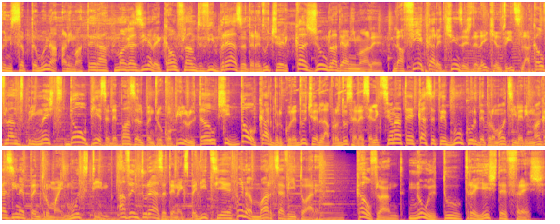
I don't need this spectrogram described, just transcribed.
În săptămâna Animatera, magazinele Kaufland vibrează de reduceri ca jungla de animale. La fiecare 50 de lei cheltuiți la Kaufland, primești două piese de puzzle pentru copilul tău și două carduri cu reduceri la produsele selecționate ca să te bucuri de promoțiile din magazine pentru mai mult timp. Aventurează-te în expediție până marțea viitoare. Kaufland. Noul tu trăiește fresh.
